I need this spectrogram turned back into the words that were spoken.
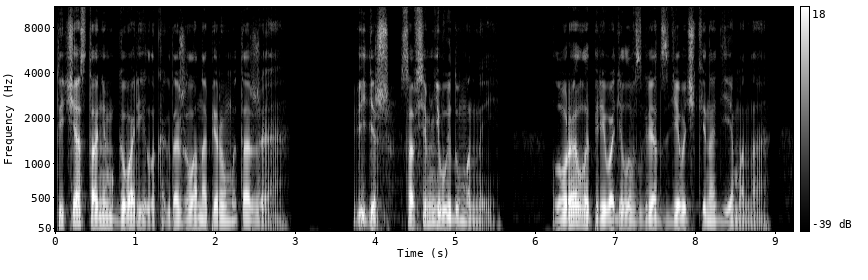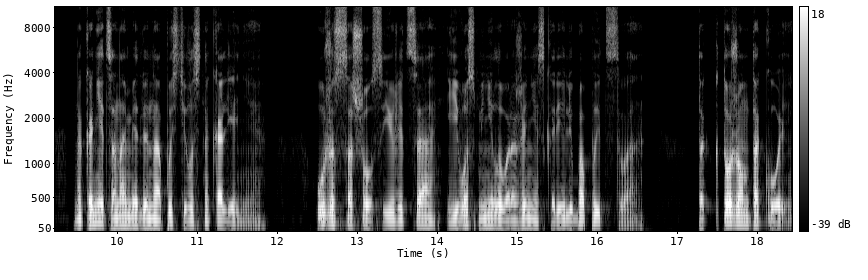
Ты часто о нем говорила, когда жила на первом этаже. Видишь, совсем не выдуманный. Лаурелла переводила взгляд с девочки на демона. Наконец она медленно опустилась на колени. Ужас сошел с ее лица, и его сменило выражение скорее любопытства. «Так кто же он такой?»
